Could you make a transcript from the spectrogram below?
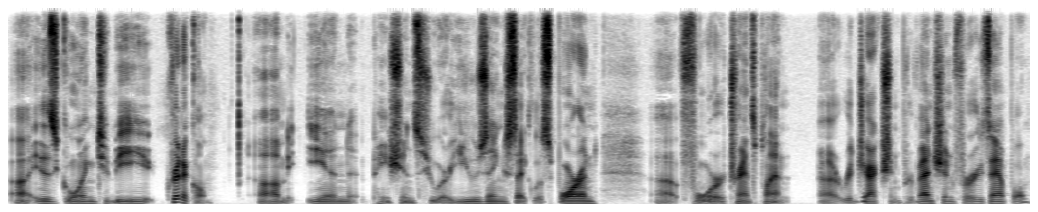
uh, is going to be critical um, in patients who are using cyclosporin uh, for transplant uh, rejection prevention, for example.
